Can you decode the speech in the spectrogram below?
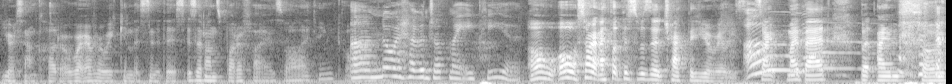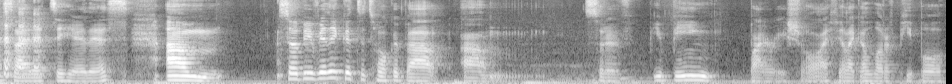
your SoundCloud or wherever we can listen to this. Is it on Spotify as well? I think. or- Um, no, I haven't dropped my EP yet. Oh, oh, sorry. I thought this was a track that you released. Oh, sorry, Oh, my no. bad. But I'm so excited to hear this. Um, so it'd be really good to talk about um, sort of you being biracial. I feel like a lot of people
